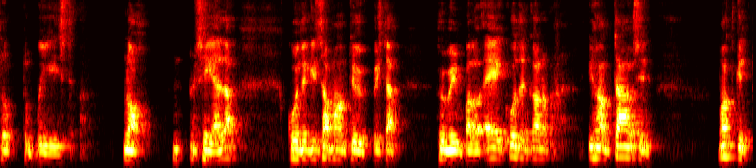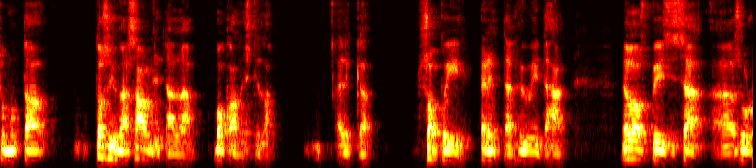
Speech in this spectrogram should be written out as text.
to, to Beast. No, siellä kuitenkin samantyyppistä hyvin paljon. Ei kuitenkaan ihan täysin matkittu, mutta tosi hyvä soundi tällä vokalistilla. Eli sopii erittäin hyvin tähän nelospiisissä uh,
